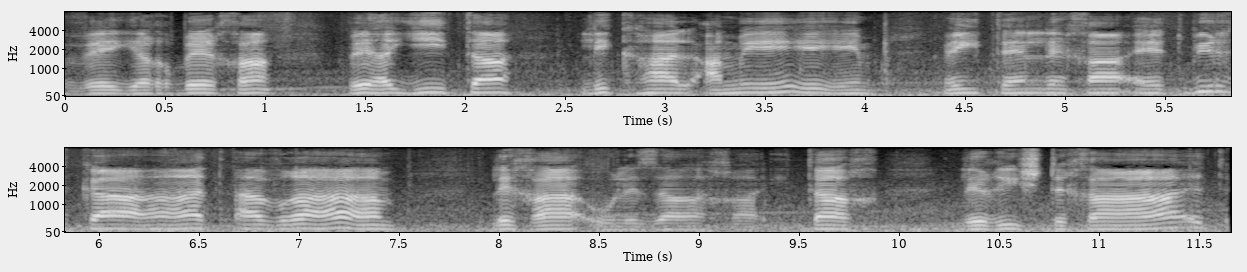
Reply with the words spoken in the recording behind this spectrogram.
וירבך, והיית לקהל עמים, ויתן לך את ברכת אברהם, לך ולזרעך איתך, לרשתך את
